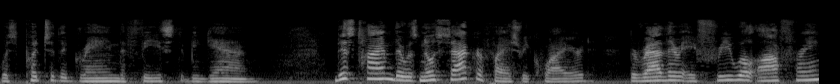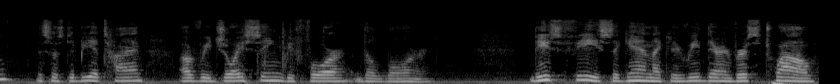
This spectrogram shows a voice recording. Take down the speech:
was put to the grain, the feast began. This time there was no sacrifice required, but rather a free will offering. This was to be a time of rejoicing before the Lord. These feasts, again, like we read there in verse 12,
